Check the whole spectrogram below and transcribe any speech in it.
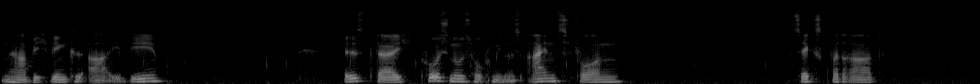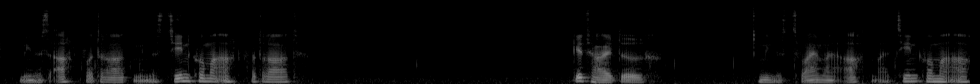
Dann habe ich Winkel AEB ist gleich Cosinus hoch minus 1 von 6 Quadrat minus 8 Quadrat minus 10,8 Quadrat geteilt durch minus 2 mal 8 mal 10,8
